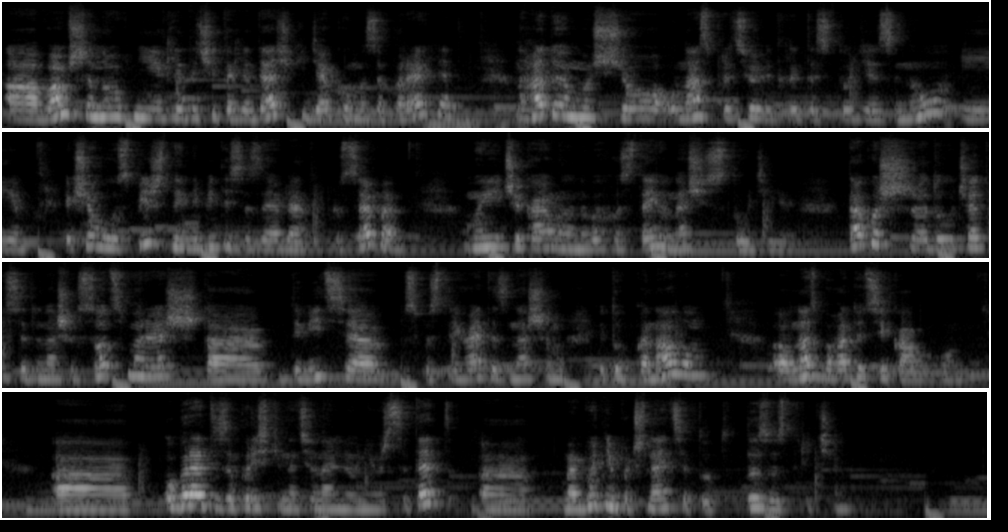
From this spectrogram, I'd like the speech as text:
А вам, шановні глядачі та глядачки, дякуємо за перегляд. Нагадуємо, що у нас працює відкрита студія ЗНУ, і якщо ви успішний, не бійтеся заявляти про себе. Ми чекаємо на нових гостей у нашій студії. Також е, долучайтеся до наших соцмереж та дивіться, спостерігайте за нашим youtube каналом. У нас багато цікавого. Обирайте Запорізький національний університет. Майбутнє починається тут. До зустрічі! thank you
